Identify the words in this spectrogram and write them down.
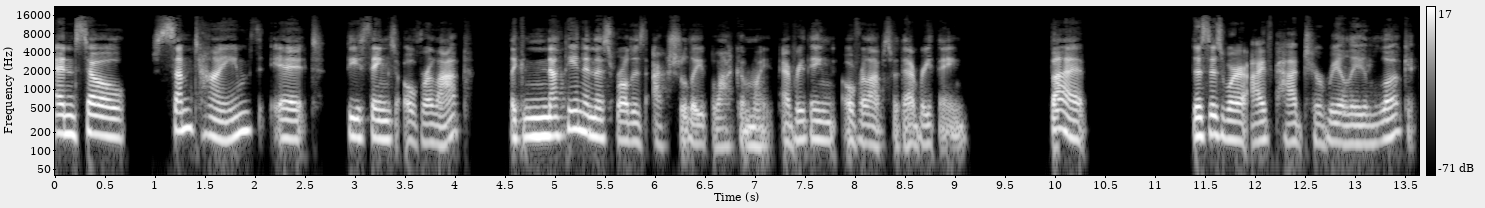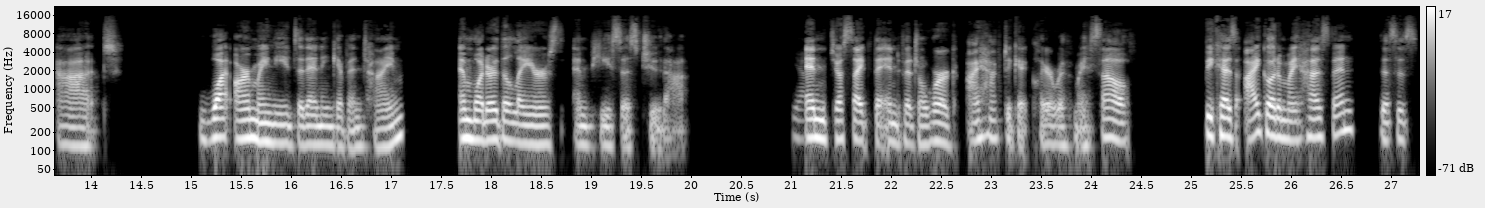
And so sometimes it, these things overlap. Like nothing in this world is actually black and white. Everything overlaps with everything. But this is where I've had to really look at what are my needs at any given time and what are the layers and pieces to that. Yeah. And just like the individual work, I have to get clear with myself because I go to my husband. This is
